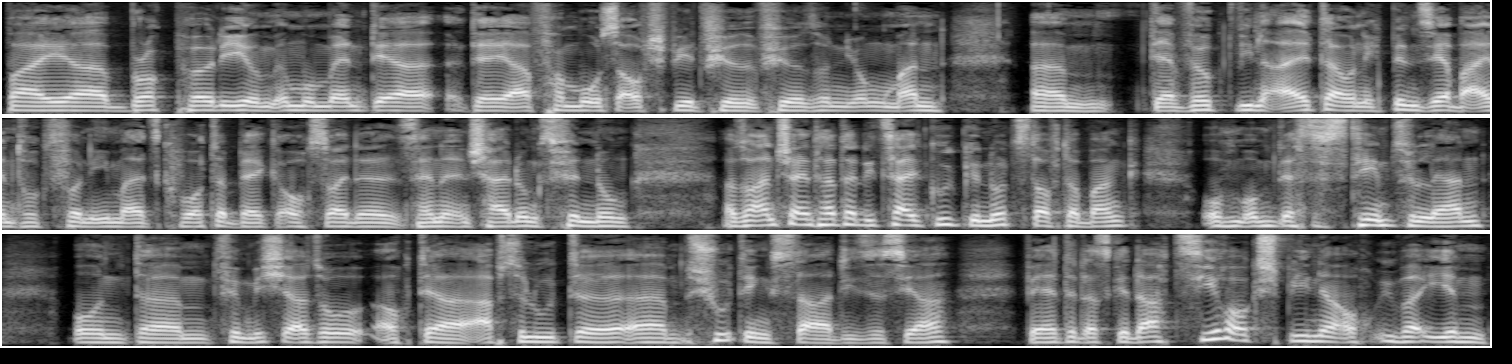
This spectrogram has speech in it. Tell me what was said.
bei äh, Brock Purdy im, im Moment, der, der ja famos auch spielt für, für so einen jungen Mann. Ähm, der wirkt wie ein Alter und ich bin sehr beeindruckt von ihm als Quarterback, auch seine, seine Entscheidungsfindung. Also anscheinend hat er die Zeit gut genutzt auf der Bank, um, um das System zu lernen. Und ähm, für mich also auch der absolute ähm, Shooting-Star dieses Jahr. Wer hätte das gedacht? Seahawks spielen ja auch über ihrem,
